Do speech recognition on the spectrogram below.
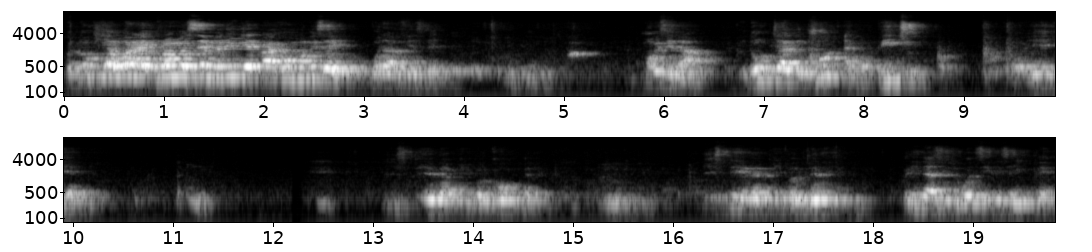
But look here, what I promise him when he get back home, mommy say, what else is this? Mommy say, now, don't tell the truth, I will beat you. Oh, yeah, yeah. He steal them people coat me. He steal them people jelly. But he doesn't steal, he say he pick.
